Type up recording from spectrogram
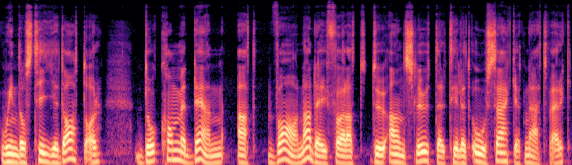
Windows 10-dator, då kommer den att varna dig för att du ansluter till ett osäkert nätverk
